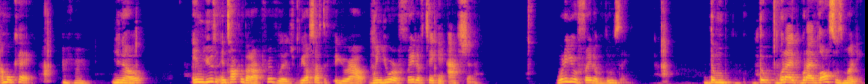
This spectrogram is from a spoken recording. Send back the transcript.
I'm okay. Mm-hmm. You know, in using in talking about our privilege, we also have to figure out when you are afraid of taking action, what are you afraid of losing? The the what I what I lost was money.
